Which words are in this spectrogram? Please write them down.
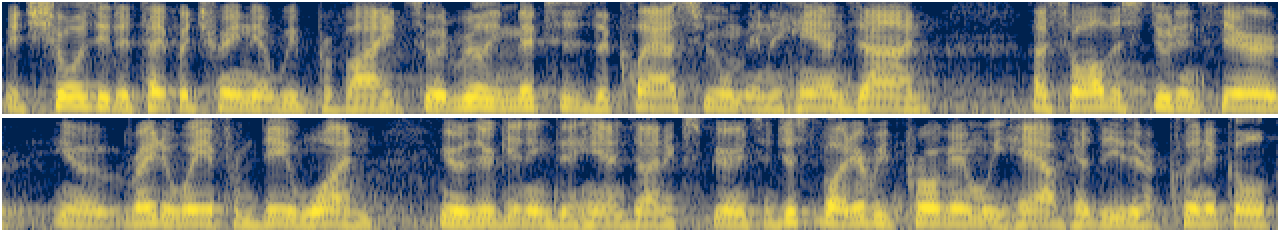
it shows you the type of training that we provide. So it really mixes the classroom and the hands-on. Uh, so all the students there, you know, right away from day one, you know, they're getting the hands-on experience. And just about every program we have has either a clinical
